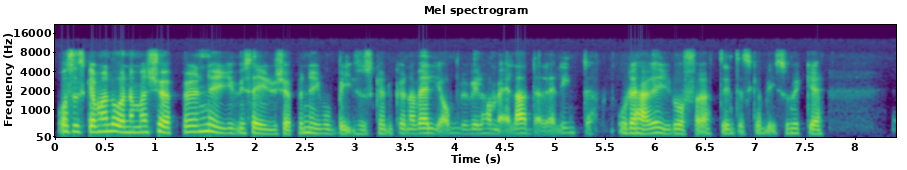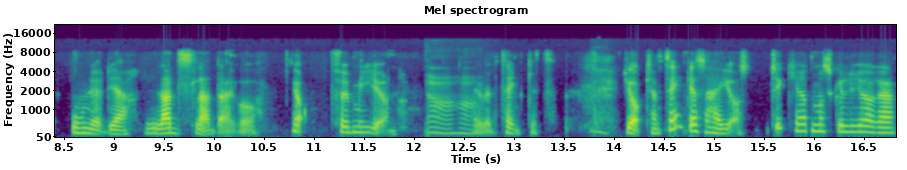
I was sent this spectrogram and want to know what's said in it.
Och så ska man då när man köper en ny, vi säger du köper en ny mobil så ska du kunna välja om du vill ha med laddare eller inte. Och det här är ju då för att det inte ska bli så mycket onödiga laddsladdar och ja, för miljön. Jaha. Det är väl tänket. Jag kan tänka så här, jag tycker att man skulle göra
